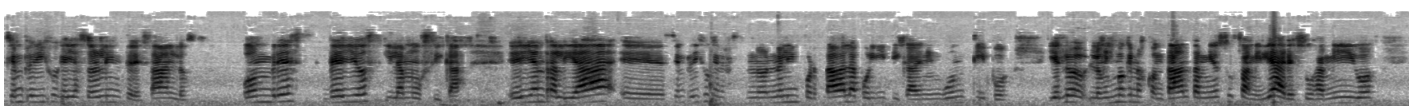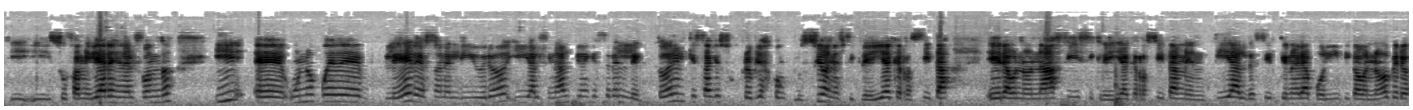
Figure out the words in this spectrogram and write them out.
siempre dijo que a ella solo le interesaban los hombres y la música. Ella en realidad eh, siempre dijo que no, le importaba la política de ningún tipo. Y es lo mismo que nos contaban también sus familiares, sus amigos y, sus familiares en el fondo. Y eh, uno puede leer eso en el libro y al final tiene que ser el lector el que saque sus propias conclusiones, si creía que Rosita era o no nazi, si creía que Rosita mentía al decir que no era política o no, pero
